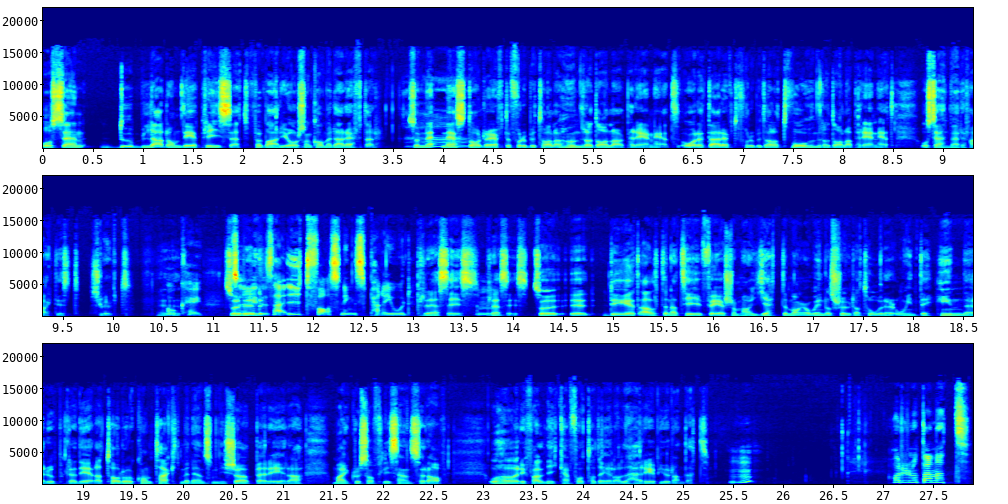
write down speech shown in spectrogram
och sen dubblar de det priset för varje år som kommer därefter. Så nä nästa år därefter får du betala 100 dollar per enhet. Året därefter får du betala 200 dollar per enhet. Och sen är det faktiskt slut. Eh, Okej, Så så, det- lite så här utfasningsperiod. Precis, Mm. precis. Så eh, det är ett alternativ för er som har jättemånga Windows 7-datorer och inte hinner uppgradera. Ta då kontakt med den som ni köper era Microsoft-licenser av och hör ifall ni kan få ta del av det här erbjudandet. Har du något annat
